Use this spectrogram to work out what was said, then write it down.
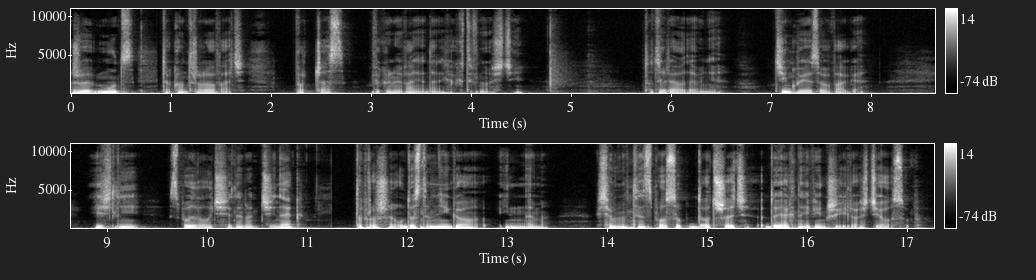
żeby móc to kontrolować podczas wykonywania danych aktywności. To tyle ode mnie. Dziękuję za uwagę. Jeśli spodobał Ci się ten odcinek, to proszę udostępnij go innym. Chciałbym w ten sposób dotrzeć do jak największej ilości osób.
